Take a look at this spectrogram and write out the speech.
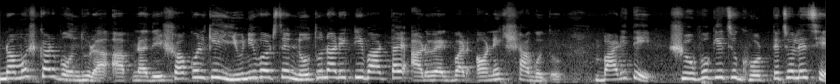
নমস্কার বন্ধুরা, আপনাদের সকলকে ইউনিভার্সের নতুন আরেকটি বার্তায় আরও একবার অনেক স্বাগত। বাড়িতে শুভ কিছু ঘটতে চলেছে?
